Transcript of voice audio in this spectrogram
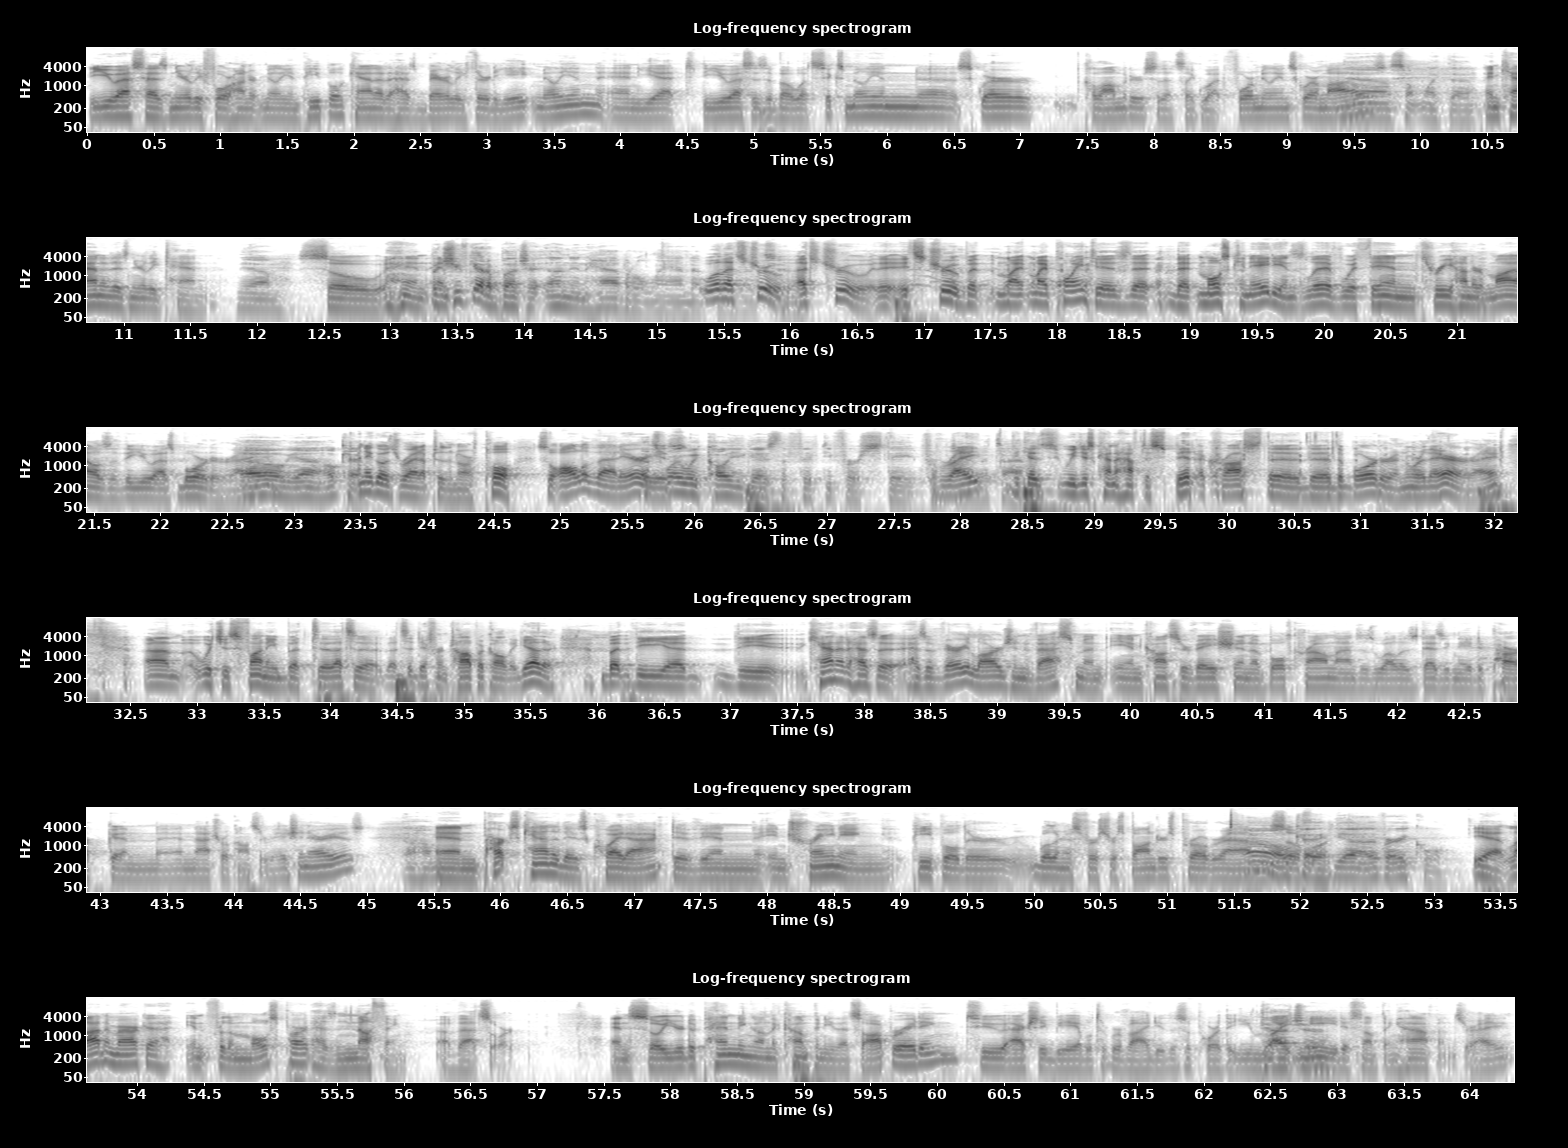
the US has nearly 400 million people. Canada has barely 38 million. And yet the US is about, what, 6 million uh, square kilometers? So that's like, what, 4 million square miles? Yeah, something like that. And Canada is nearly 10. Yeah. So, and, But and- you've got a bunch of uninhabitable land. Up well, that's true. too. That's true. It's true. But my, my point is that, that most Canadians live within 300 miles of the U.S. border, right? Oh yeah, okay. And it goes right up to the North Pole. So all of that area That's is why we call you guys the 51st state from right time time. because we just kind of have to spit across the, the, the border and we're there right um, which is funny but uh, that's a that's a different topic altogether but the uh, the Canada has a has a very large investment in conservation of both crown lands as well as designated park and, and natural conservation areas Uh-huh. and Parks Canada is quite active in in training people their wilderness first responders program and oh, so okay. forth Yeah, very cool. yeah, Latin America, in, for the most part, has nothing of that sort. And so you're depending on the company that's operating to actually be able to provide you the support that you might need if something happens, right?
